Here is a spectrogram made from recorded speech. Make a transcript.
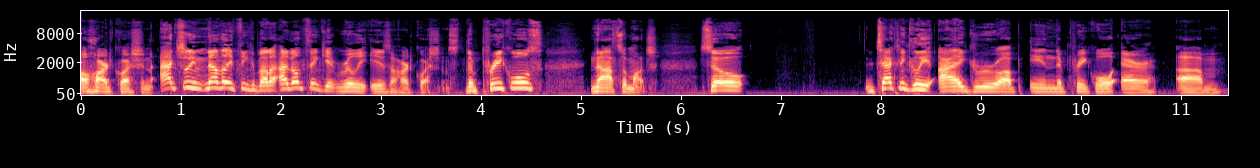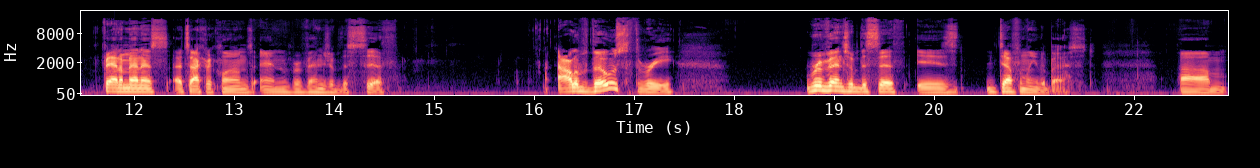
a hard question. Actually, now that I think about it, I don't think it really is a hard question. The prequels, not so much. So, technically, I grew up in the prequel era um, Phantom Menace, Attack of the Clones, and Revenge of the Sith. Out of those three, Revenge of the Sith is definitely the best. Um,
